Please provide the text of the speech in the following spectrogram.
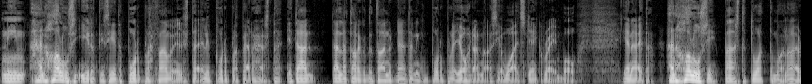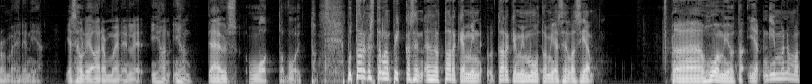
niin hän halusi irti siitä Purple Familystä, eli Purple-perheestä. Ja tämän, tällä tarkoitetaan nyt näitä niin Purple-johdannaisia, Whitesnake Rainbow ja näitä. Hän halusi päästä tuottamaan Iron Maidenia. Ja se oli Iron Maidenille ihan, ihan täys lottovoitto. Mutta tarkastellaan pikkasen äh, tarkemmin, tarkemmin muutamia sellaisia äh, huomiota ja nimenomaan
